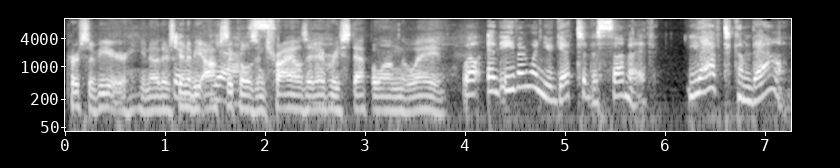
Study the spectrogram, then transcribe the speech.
persevere. You know, there's going to be obstacles yes. and trials at every step along the way. Well, and even when you get to the summit, you have to come down.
